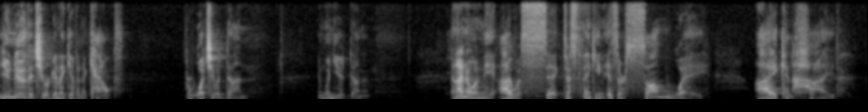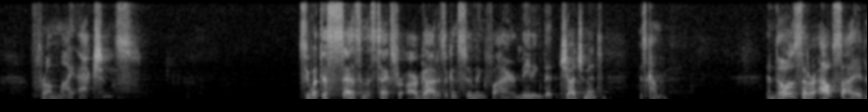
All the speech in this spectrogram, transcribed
You knew that you were going to give an account for what you had done and when you had done it. And I know in me, I was sick just thinking, is there some way I can hide from my actions? See what this says in this text for our God is a consuming fire, meaning that judgment is coming. And those that are outside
